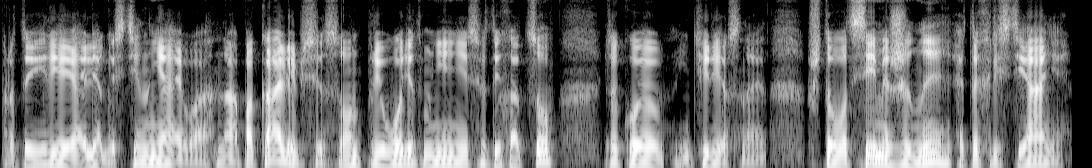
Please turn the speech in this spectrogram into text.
протеерея Олега Стеняева на апокалипсис, он приводит мнение святых отцов такое интересное, что вот семя жены – это христиане.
